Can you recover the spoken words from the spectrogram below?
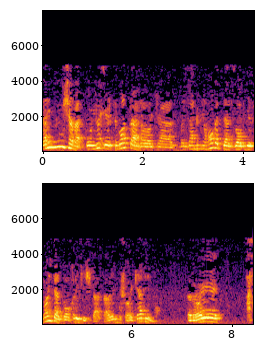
ولی می شود با اینا ارتباط برقرار کرد و زمینه ها و جذابیت های در داخل کشور برای مشارکت اینها و برای از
